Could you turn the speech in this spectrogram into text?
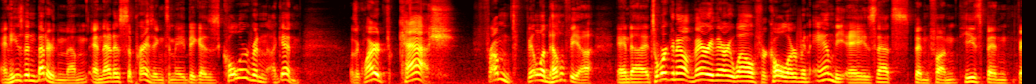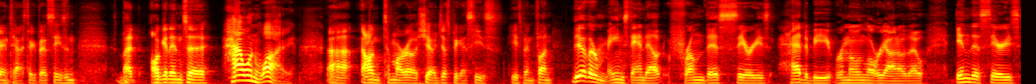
and he's been better than them, and that is surprising to me because Cole Irvin again was acquired for cash from Philadelphia. And uh, it's working out very, very well for Cole Irvin and the A's. That's been fun. He's been fantastic this season. But I'll get into how and why uh, on tomorrow's show, just because he's he's been fun. The other main standout from this series had to be Ramon Laureano, though. In this series,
